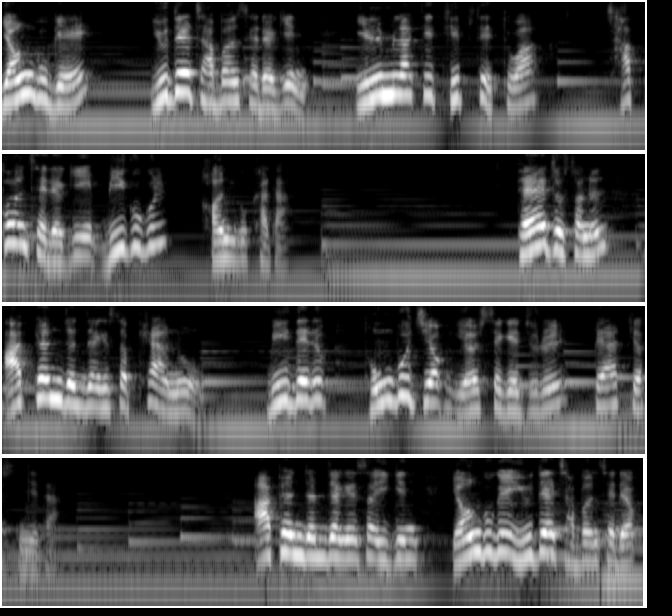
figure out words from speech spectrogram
영국의 유대 자본 세력인 일밀라티 딥스테이트와 자폰 세력이 미국을 건국하다. 대조선은 아편 전쟁에서 패한 후 미대륙 동부 지역 13개 주를 빼앗겼습니다. 아편 전쟁에서 이긴 영국의 유대 자본 세력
